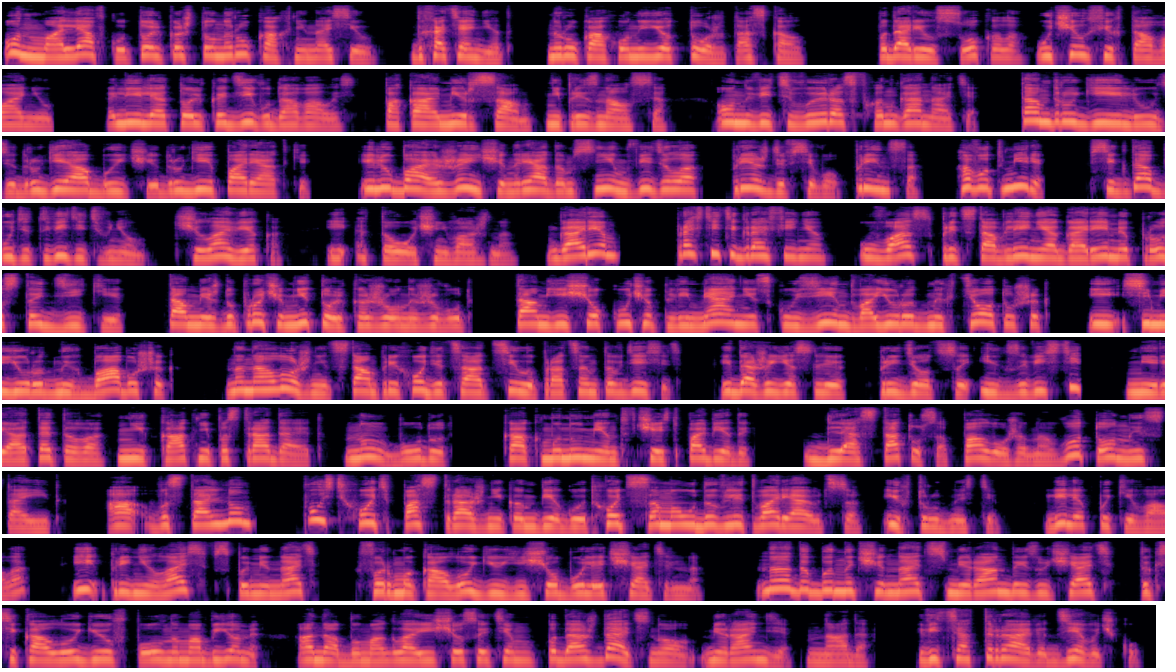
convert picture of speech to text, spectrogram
Он малявку только что на руках не носил. Да хотя нет, на руках он ее тоже таскал. Подарил сокола, учил фехтованию. Лиля только диву давалась, пока Амир сам не признался. Он ведь вырос в Ханганате. Там другие люди, другие обычаи, другие порядки. И любая женщина рядом с ним видела прежде всего принца. А вот мире всегда будет видеть в нем человека. И это очень важно. Гарем, простите, графиня, у вас представления о гареме просто дикие. Там, между прочим, не только жены живут. Там еще куча племянниц, кузин, двоюродных тетушек и семиюродных бабушек. На наложниц там приходится от силы процентов десять. И даже если придется их завести, Мире от этого никак не пострадает. Ну, будут. Как монумент в честь победы. Для статуса положено, вот он и стоит. А в остальном пусть хоть по стражникам бегают, хоть самоудовлетворяются. Их трудности. Лиля покивала и принялась вспоминать фармакологию еще более тщательно. Надо бы начинать с Мирандой изучать токсикологию в полном объеме. Она бы могла еще с этим подождать, но Миранде надо. Ведь отравят девочку.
